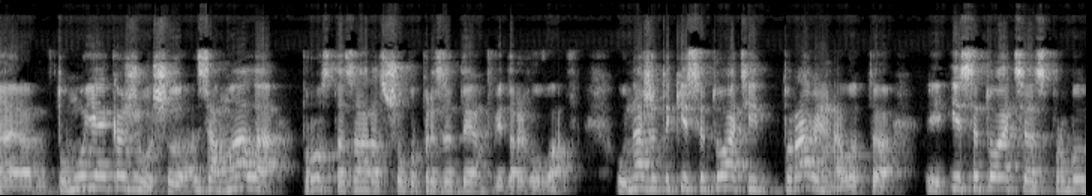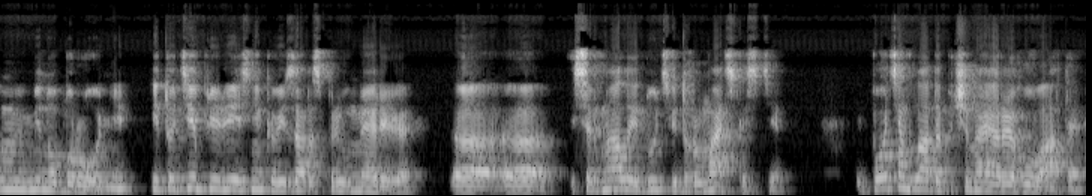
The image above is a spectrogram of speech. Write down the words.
е, Тому я кажу, що замало просто зараз, щоб президент відреагував. У нас же такі ситуації правильно, от е, і, ситуація з проблемами в Мінобороні, і тоді при Резнікові, зараз при Умереві е, е, сигнали йдуть від громадськості. Потім влада починає реагувати.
